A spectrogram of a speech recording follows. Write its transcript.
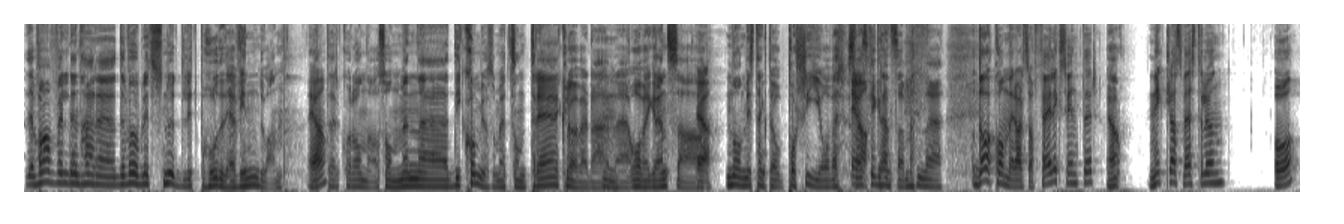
det var vel den her eh, Det var blitt snudd litt på hodet, de vinduene. Ja. etter korona og sånn, men uh, de kom jo som et sånn trekløver der Mm. uh, over grensa. Ja. Noen mistenkte på ski over svenskegrensa, men uh, Og da kommer altså Felix Winther, ja, Niklas Westerlund og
